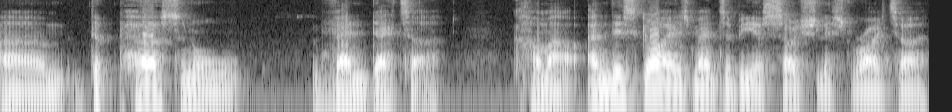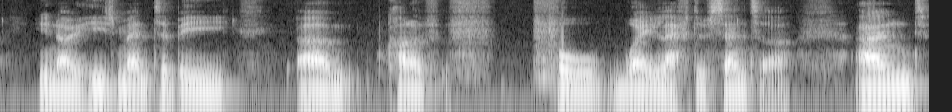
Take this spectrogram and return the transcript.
um, the personal vendetta come out, and this guy is meant to be a socialist writer. You know, he's meant to be um, kind of f- full way left of center, and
